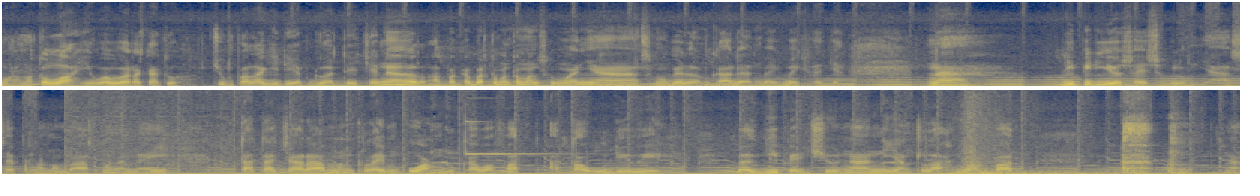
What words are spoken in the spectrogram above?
warahmatullahi wabarakatuh. Jumpa lagi di F2T channel. Apa kabar teman-teman semuanya? Semoga dalam keadaan baik-baik saja. Nah di video saya sebelumnya Saya pernah membahas mengenai Tata cara mengklaim uang duka wafat Atau UDW Bagi pensiunan yang telah wafat. Nah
